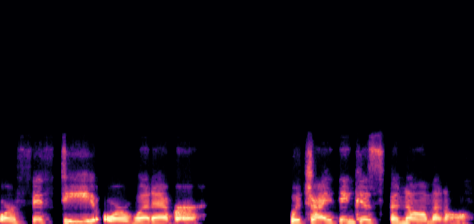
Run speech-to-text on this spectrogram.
or 50 or whatever, which I think is phenomenal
